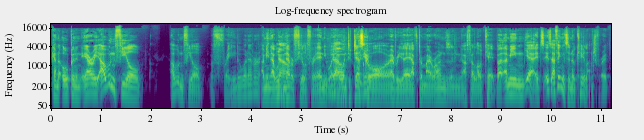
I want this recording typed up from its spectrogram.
kind of open and airy. I wouldn't feel I wouldn't feel afraid or whatever. I mean, I would no. never feel afraid anyway. No. I went to Tesco all every day after my runs, and I felt okay. But I mean, yeah, it's it's. I think it's an okay launch for it.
